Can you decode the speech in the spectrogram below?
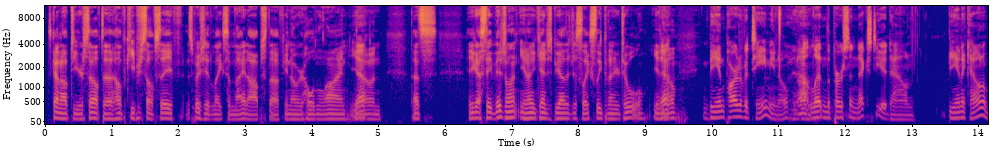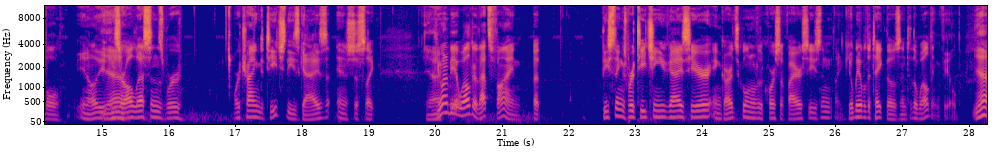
it's kind of up to yourself to help keep yourself safe, especially at, like some night op stuff. You know, you're holding the line, you Yeah. know, and that's you got to stay vigilant. You know, you can't just be out there just like sleeping on your tool. You Yeah. know, Being part of a team, you know, Yeah. not letting the person next to you down, being accountable. You know, th- these are all lessons we're we're trying to teach these guys, and it's just like yeah, if you want to be a welder, that's fine, but these things we're teaching you guys here in guard school and over the course of fire season, like you'll be able to take those into the welding field. Yeah,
